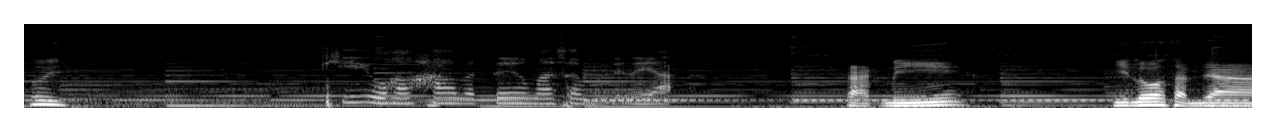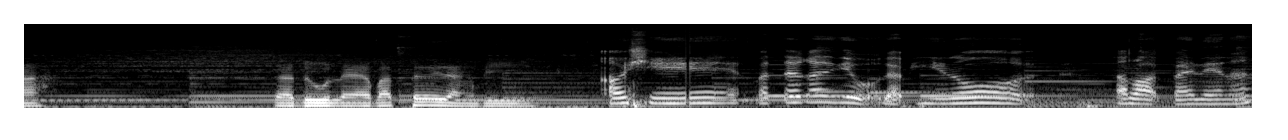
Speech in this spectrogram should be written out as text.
เฮ้ย ที่อยู่ข้างๆบัตเตอร์มาเสมอเลยอะจากนี้ฮีโร่สัญญา จะดูแลบัตเตอร์อย่างดี โอเค บัตเตอร์ก็อยู่กับฮีโร่ตลอดไปเลยนะ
